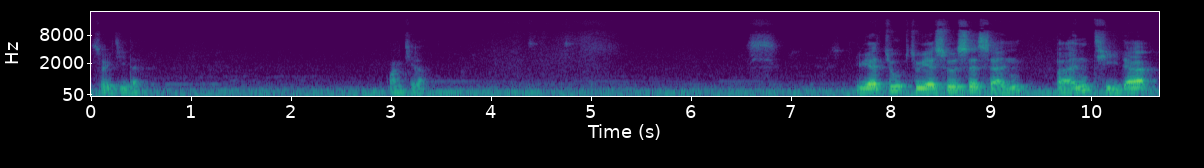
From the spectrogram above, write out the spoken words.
谁记得？忘记了。耶主主耶稣是神本体的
